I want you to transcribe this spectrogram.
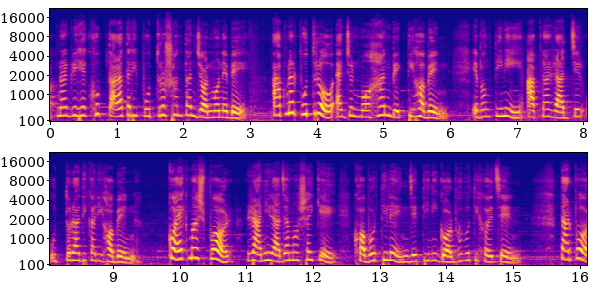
আপনার গৃহে খুব তাড়াতাড়ি পুত্র সন্তান জন্ম নেবে। আপনার পুত্র একজন মহান ব্যক্তি হবেন এবং তিনি আপনার রাজ্যের উত্তরাধিকারী হবেন। কয়েক মাস পর রানী রাজামশাইকে খবর দিলেন যে তিনি গর্ভবতী হয়েছেন। তারপর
